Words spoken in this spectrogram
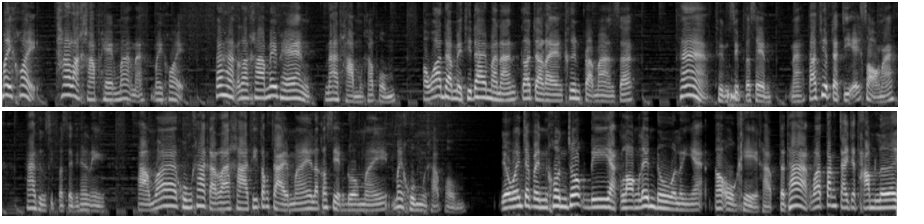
ไม่ค่อย ถ้าราคาแพงมากนะ ไม่ค่อย ถ้าหากราคาไม่แพง น่าทำครับผม เพราะว่าดาเมจที่ได้มานั้นก็จะแรงขึ้นประมาณสัก5ถึง10%นะ ถ้าเทียบจาก GX2 นะ5ถึง10%แค่นั้นเอง ถามว่าคุ้มค่ากับราคาที่ต้องจ่ายไหม แล้วก็เสี่ยงดวงไหม ไม่คุ้มครับผมเดี๋ยกเว้นจะเป็นคนโชคดีอยากลองเล่นดูอะไรเงี้ยก็โอเคครับ แต่ถ้าว่าตั้งใจจะทำเลย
